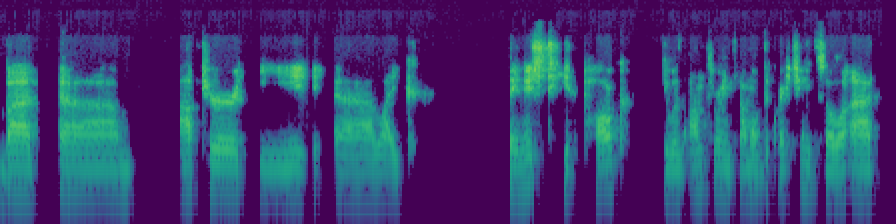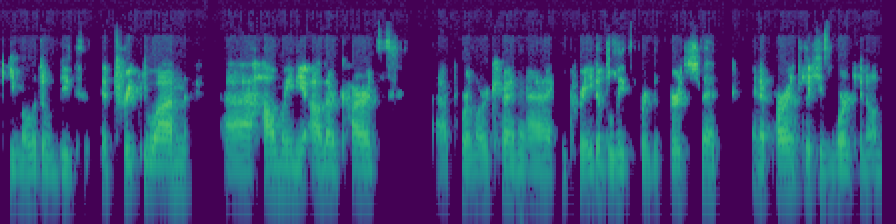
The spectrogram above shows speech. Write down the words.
But um, after he uh, like finished his talk, he was answering some of the questions. So I asked him a little bit a tricky one. Uh, how many other cards uh, for Lorcana he created, at list for the first set. And apparently he's working on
